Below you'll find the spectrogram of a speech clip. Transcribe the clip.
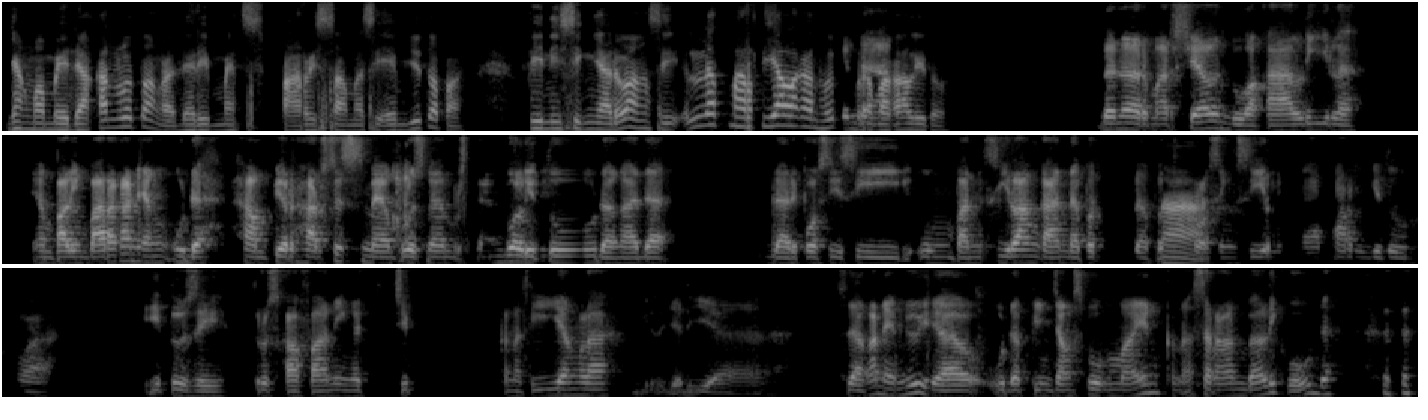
yang membedakan lu tau nggak dari match Paris sama si MU itu apa? Finishingnya doang sih. Lu lihat Martial kan Hud berapa kali tuh? benar Martial dua kali lah. Yang paling parah kan yang udah hampir harusnya 99% gol itu udah nggak ada dari posisi umpan silang kan dapat dapat Nah. crossing silang datar gitu. Wah, itu sih. Terus Cavani ngechip kena tiang lah gitu. Jadi ya sedangkan MU ya udah pincang 10 pemain kena serangan balik oh udah.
